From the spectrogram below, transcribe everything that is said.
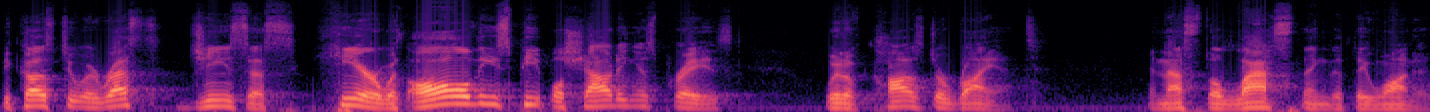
Because to arrest Jesus here with all these people shouting his praise would have caused a riot. And that's the last thing that they wanted.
